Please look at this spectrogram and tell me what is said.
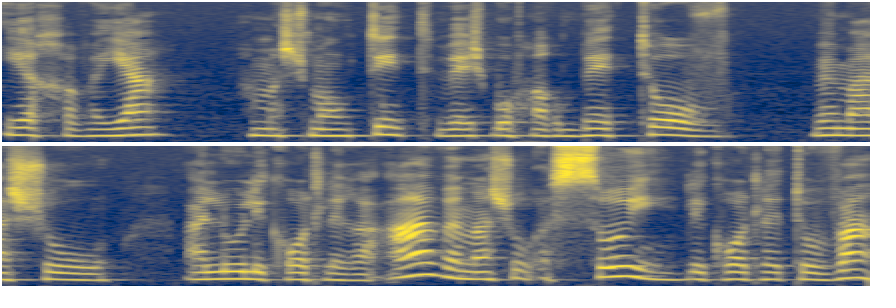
היא החוויה המשמעותית ויש בו הרבה טוב ומשהו עלול לקרות לרעה ומשהו עשוי לקרות לטובה.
